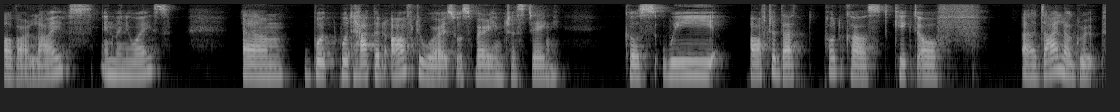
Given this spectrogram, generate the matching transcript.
of our lives in many ways. Um, but what happened afterwards was very interesting because we, after that podcast, kicked off a dialogue group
